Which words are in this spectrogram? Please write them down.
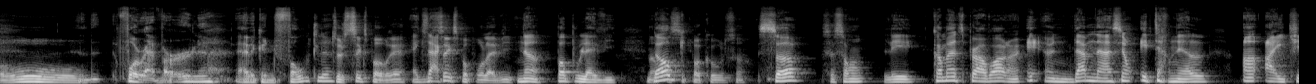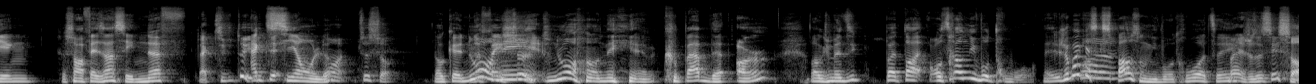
Oh. Forever, là, avec une faute, là. Tu le sais que c'est pas vrai. Exact. Tu le sais que c'est pas pour la vie. Non, pas pour la vie. Non, Donc, c'est pas cool, ça. ça, ce sont les. Comment tu peux avoir un- une damnation éternelle en hiking? Ce sont en faisant ces neuf actions-là. Ouais, c'est ça. Donc, euh, nous, Neuf on est, nous, on est euh, coupable de 1. Donc, je me dis peut-être. On sera au niveau 3. Je sais pas qu'est-ce Ouais. qui se passe au niveau 3, tu sais. Ben, je veux dire, c'est ça.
